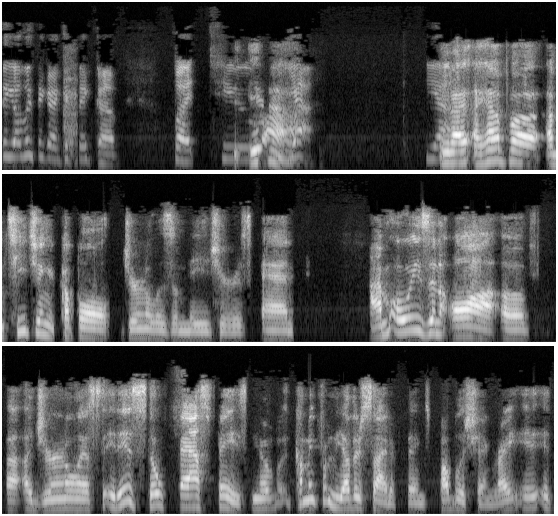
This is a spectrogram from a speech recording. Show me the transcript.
the only thing i could think of but to Yeah. yeah Yeah. Know, I, I have, uh, I'm teaching a couple journalism majors, and I'm always in awe of uh, a journalist. It is so fast paced. You know, coming from the other side of things, publishing, right? It, it,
